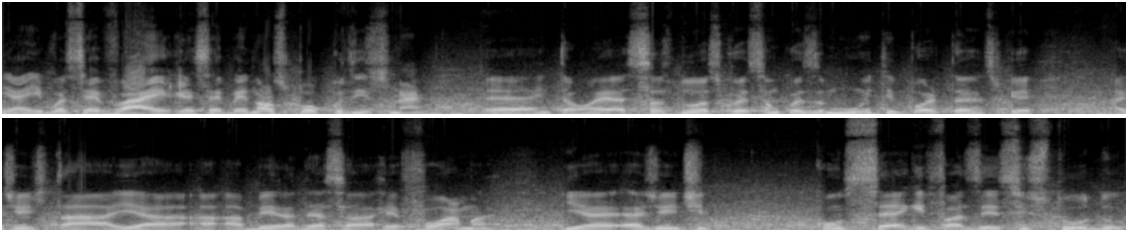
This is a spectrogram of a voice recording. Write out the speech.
E aí você vai recebendo aos poucos isso, né? É, então, essas duas coisas são coisas muito importantes, porque a gente está aí à, à, beira dessa reforma e a, a gente consegue fazer esse estudo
